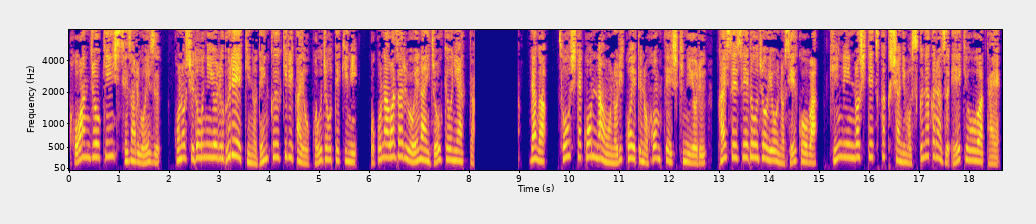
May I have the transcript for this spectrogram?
保安上禁止せざるを得ず、この手動によるブレーキの電空切り替えを恒常的に行わざるを得ない状況にあった。だが、そうした困難を乗り越えての本形式による改正制動乗用の成功は、近隣の私鉄各社にも少なからず影響を与え、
